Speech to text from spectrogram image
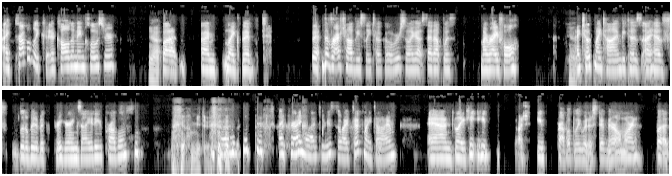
I probably could have called him in closer, yeah. but I'm like the, the, the rush obviously took over. So I got set up with my rifle Yeah. I took my time because I have a little bit of a trigger anxiety problem. yeah. Me too. I try not to, so I took my oh. time. And like he he gosh, he probably would have stood there all morning. But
